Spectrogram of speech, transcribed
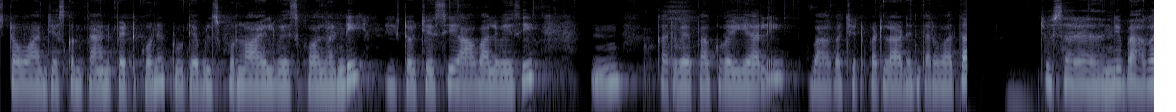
స్టవ్ ఆన్ చేసుకొని ప్యాన్ పెట్టుకొని టూ టేబుల్ స్పూన్లు ఆయిల్ వేసుకోవాలండి. నెక్స్ట్ వచ్చేసి ఆవాలు వేసి కరివేపాకు వేయాలి. బాగా చిటపట్లాడిన తర్వాత చూసారా కదండి బాగా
